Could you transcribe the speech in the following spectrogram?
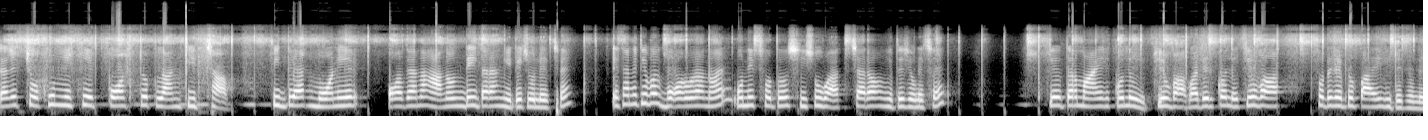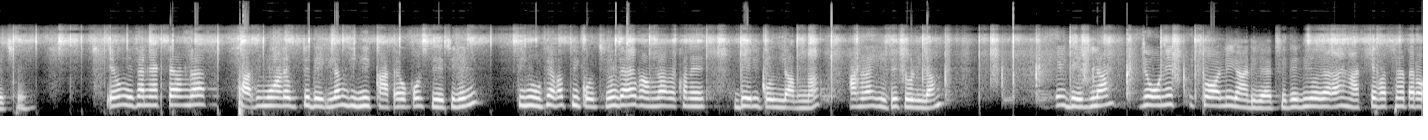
যাদের চোখে মুখে স্পষ্ট ক্লান্তির ছাপ, কিন্তু এক মনের অজানা আনন্দেই তারা হেঁটে চলেছে। এখানে কেবল বড়রা নয় অনেক ছোট শিশু, বাচ্চারাও হেঁটে চলেছে। কেউ তার মায়ের কোলে, কেউ বাবাদের কোলে, কেউ বা ছোট ছোট পায়ে হেঁটে চলেছে। এবং এখানে একটা আমরা সাধু মহারাজকে দেখলাম, যিনি কাঁটার ওপর শুয়েছিলেন। তিনি উঠে আবার কি করছিলেন? যাই হোক, আমরা ওখানে দেরি করলাম না। আমরা হেঁটে চললাম। এই দেখলাম যে অনেক ট্রলি দাঁড়িয়ে আছে। যেগুলো যারা হাঁটতে পারছে না, তারা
